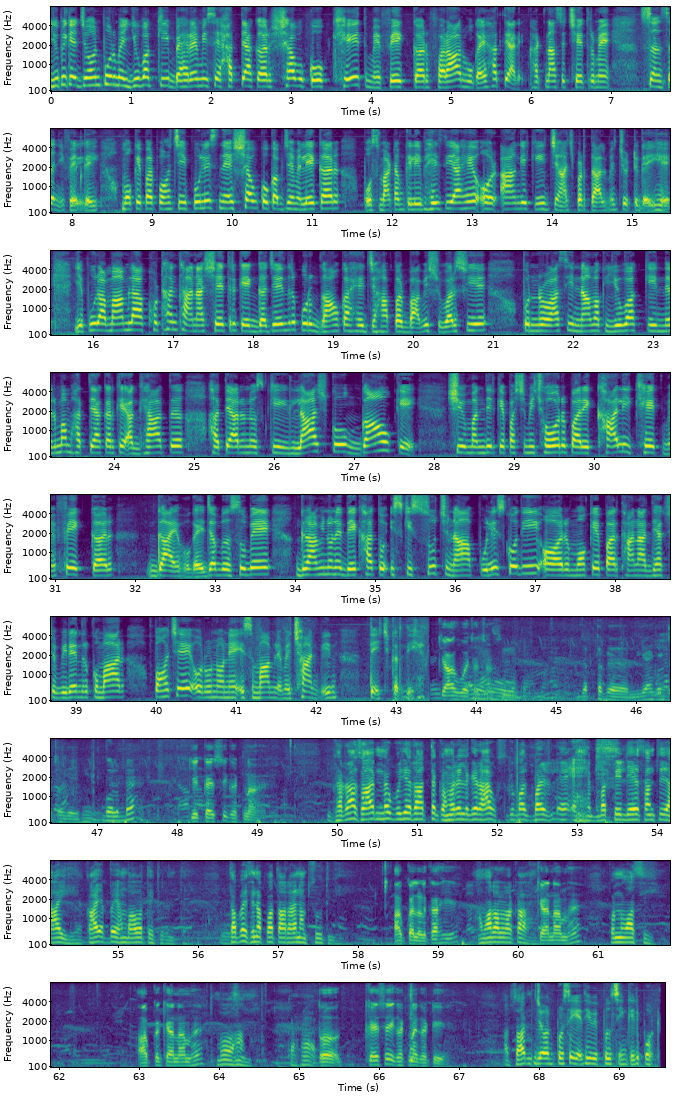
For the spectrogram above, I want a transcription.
UP के जौनपुर में युवक की बेरहमी से हत्या कर शव को खेत में फेंक कर फरार हो गए हत्यारे। घटना से क्षेत्र में सनसनी फैल गई। मौके पर पहुँची पुलिस ने शव को कब्जे में लेकर पोस्टमार्टम के लिए भेज दिया है और आगे की जाँच पड़ताल में जुट गई है। ये पूरा मामला खुठन थाना क्षेत्र के गजेंद्रपुर गाँव का है, जहाँ पर बाईस वर्षीय पुनर्वासी नामक युवक की निर्मम हत्या करके अज्ञात हत्यारों ने उसकी लाश को गाँव के शिव मंदिर के पश्चिमी छोर पर एक खाली खेत में फेंक कर गायब हो गए। जब सुबह ग्रामीणों ने देखा तो इसकी सूचना पुलिस को दी और मौके पर थाना अध्यक्ष वीरेंद्र कुमार पहुँचे और उन्होंने इस मामले में छानबीन तेज कर दी है। क्या हुआ चाचा? जब तक लिया तो यही ये कैसी घटना है? घटना साहब नौ बजे रात तक हमारे लगे रहा उसके बाद बत्ती ले आई है। कहा अब हम आवत है तुरंत। तब से न पता रहा न हम सूत गए। आपका लड़का है ये हमारा लड़का है। क्या नाम है? पुनवासी। आपका क्या नाम है? मोहन। तो कैसे घटना घटी? अब साहब जौनपुर से ये थी विपुल सिंह की रिपोर्ट।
